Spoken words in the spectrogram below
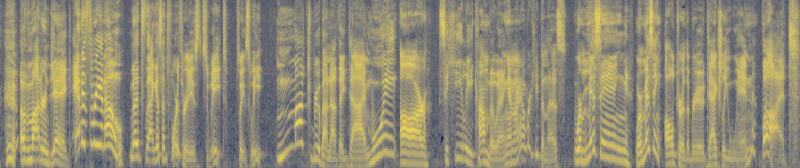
of modern jank, and it's three and zero. Oh. That's I guess that's four threes. Sweet, sweet, sweet. Much brew about nothing time. We are Saheeli comboing, and we're keeping this. We're missing we're missing Altar of the Brood to actually win, but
